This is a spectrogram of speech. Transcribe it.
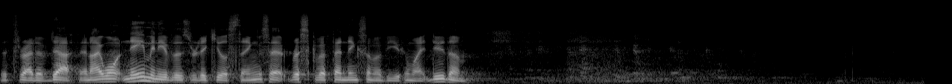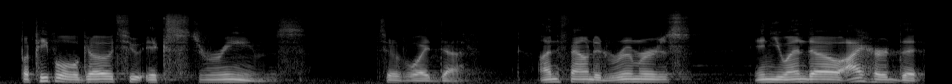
the threat of death. And I won't name any of those ridiculous things at risk of offending some of you who might do them. But people will go to extremes to avoid death. Unfounded rumors, innuendo. I heard that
